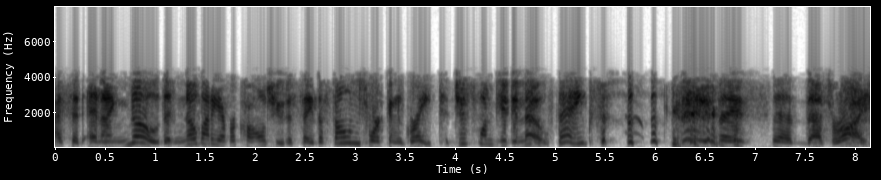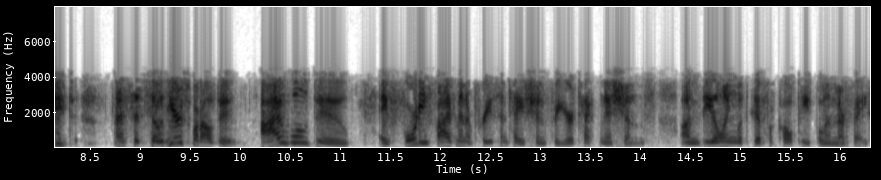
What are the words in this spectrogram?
I said, and I know that nobody ever calls you to say the phone's working great. Just wanted you to know. Thanks. they said, that's right. I said, so here's what I'll do. I will do a 45 minute presentation for your technicians on dealing with difficult people in their face.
